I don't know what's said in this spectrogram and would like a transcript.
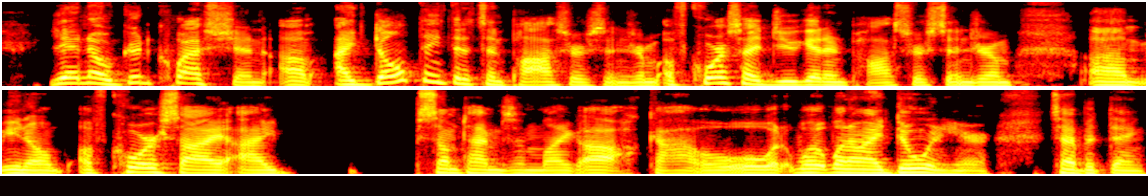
yeah no good question um, i don't think that it's imposter syndrome of course i do get imposter syndrome um, you know of course i i sometimes I'm like, oh god, what, what, what am I doing here? Type of thing.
